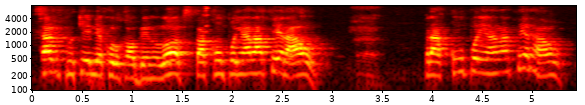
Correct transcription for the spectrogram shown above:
Sabe por que ele ia colocar o Breno Lopes? Para acompanhar a lateral. É. Para acompanhar a lateral.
